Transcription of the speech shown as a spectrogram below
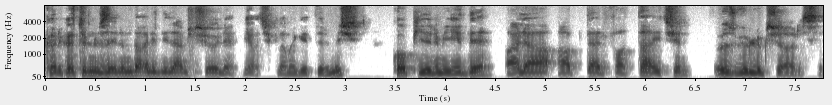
karikatürün üzerinde Ali Dilem şöyle bir açıklama getirmiş. COP27 Ala Abdel Fattah için özgürlük çağrısı.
